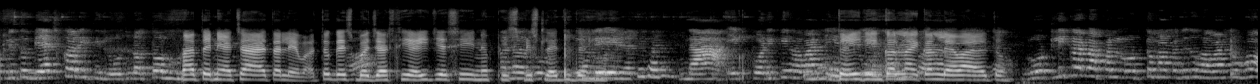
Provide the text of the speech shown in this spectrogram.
રોટલી તો ને. નેચા આયા તા લેવા. તો ગઈશ બજારથી આવી જશે ને પીસ પીસ લઈ દીધા તો એ રિંકલ ના એકન લેવા આવ્યો તો. રોટલી કરવા પણ લોટ તો મારે કીધું હવાનું હો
